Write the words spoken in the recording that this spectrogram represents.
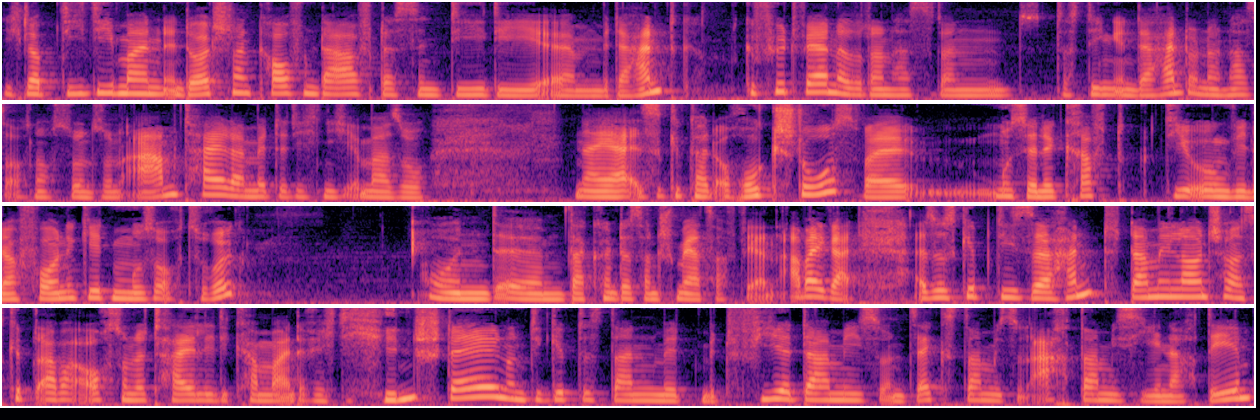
ich glaube, die, die man in Deutschland kaufen darf, das sind die, die ähm, mit der Hand geführt werden. Also dann hast du dann das Ding in der Hand und dann hast du auch noch so, so ein Armteil, damit du dich nicht immer so naja, es gibt halt auch Rückstoß, weil muss ja eine Kraft, die irgendwie nach vorne geht, muss auch zurück. Und ähm, da könnte es dann schmerzhaft werden. Aber egal. Also es gibt diese Hand-Dummy-Launcher, es gibt aber auch so eine Teile, die kann man richtig hinstellen und die gibt es dann mit, mit vier Dummies und sechs Dummies und acht Dummies, je nachdem.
